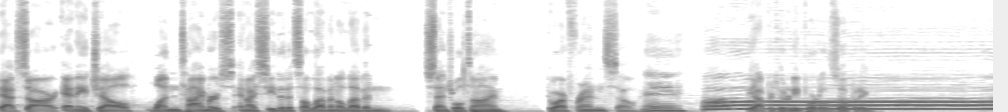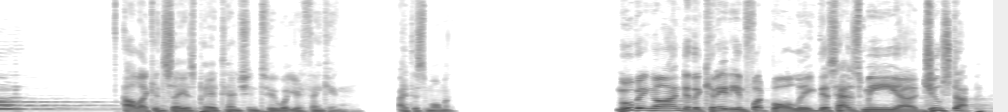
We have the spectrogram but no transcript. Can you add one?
That's our NHL one timers, and I see that it's 11 11 Central Time to our friends. So, eh, the opportunity portal is opening. All I can say is pay attention to what you're thinking at this moment. Moving on to the Canadian Football League. This has me uh, juiced up.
